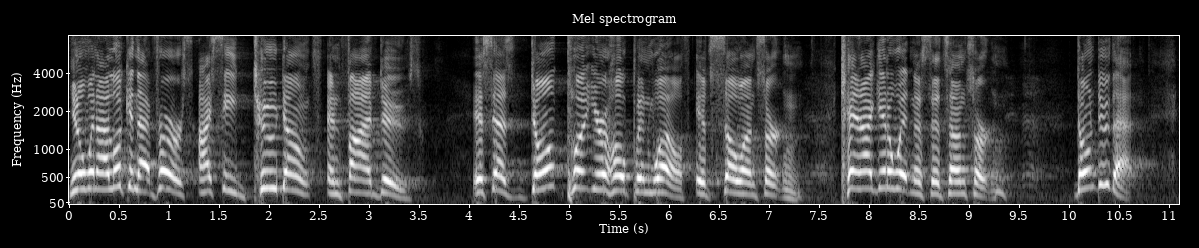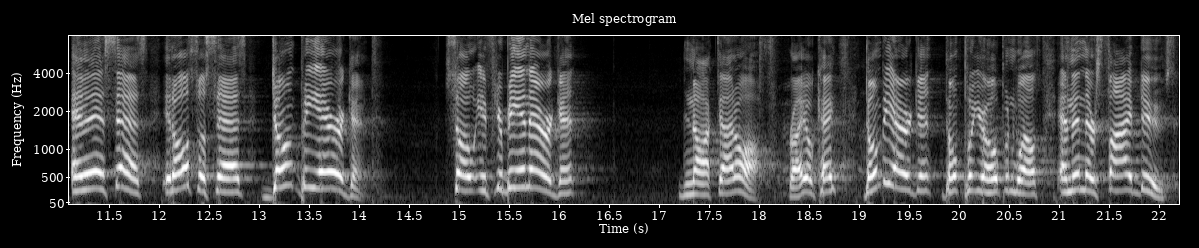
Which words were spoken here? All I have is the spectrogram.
You know, when I look in that verse, I see two don'ts and five do's. It says, Don't put your hope in wealth, it's so uncertain. Can I get a witness that's uncertain? Don't do that. And then it says, it also says, Don't be arrogant. So if you're being arrogant, knock that off, right? Okay? Don't be arrogant. Don't put your hope in wealth. And then there's five do's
